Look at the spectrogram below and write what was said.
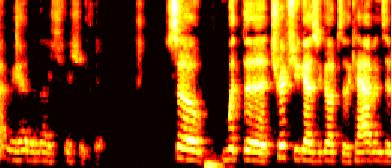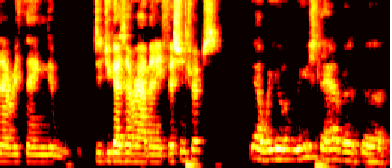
okay. we had a nice fishing trip. So, with the trips you guys would go up to the cabins and everything, did, you guys ever have any fishing trips? Yeah, we we used to have it uh,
